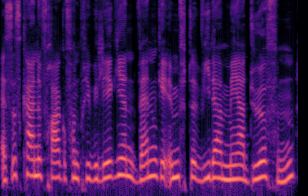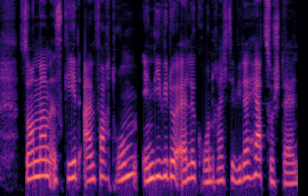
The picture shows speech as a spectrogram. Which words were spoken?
es ist keine Frage von Privilegien, wenn Geimpfte wieder mehr dürfen, sondern es geht einfach darum, individuelle Grundrechte wiederherzustellen.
